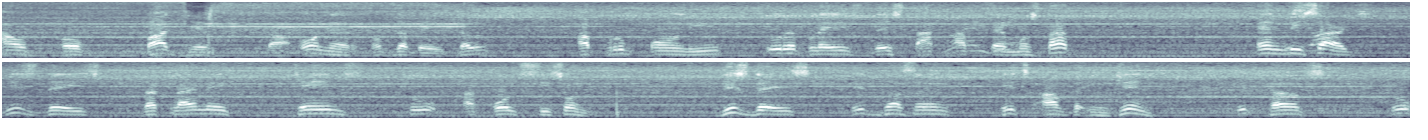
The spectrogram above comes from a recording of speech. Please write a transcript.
out of budget, the owner of the vehicle approved only to replace the stuck-up thermostat. And besides, these days, the climate changed to a cold season. These days, it doesn't heat up the engine. It helps to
